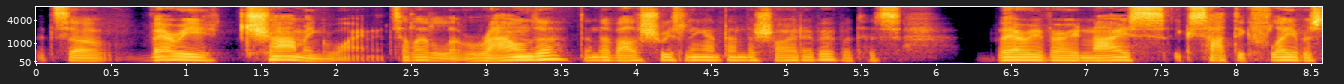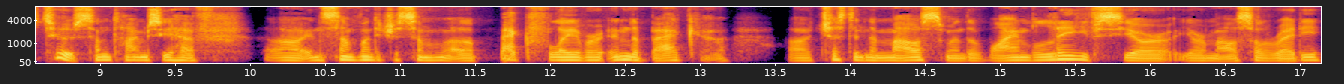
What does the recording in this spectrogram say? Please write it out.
It's a very charming wine. It's a little rounder than the Welsh Riesling and than the Scheurebe, but it's very, very nice exotic flavors too. Sometimes you have uh, in some vintages some uh, back flavor in the back. Uh, uh, just in the mouth when the wine leaves your your mouth already,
